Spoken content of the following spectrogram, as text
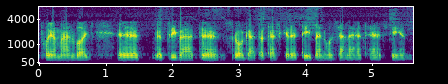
folyamán, vagy privát szolgáltatás keretében hozzá lehet ehhez férni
